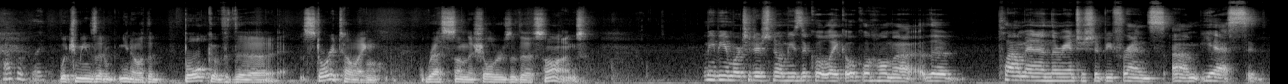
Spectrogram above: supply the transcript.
Probably. which means that you know the bulk of the storytelling rests on the shoulders of the songs. maybe a more traditional musical like Oklahoma, the plowman and the rancher should be friends. Um, yes,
